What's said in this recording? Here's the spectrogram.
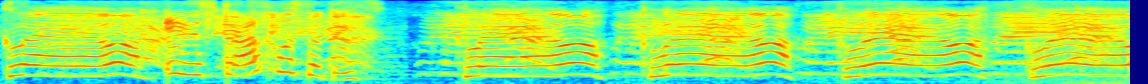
Клео, і страх висоти. Клео, Клео, Клео, Клео.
